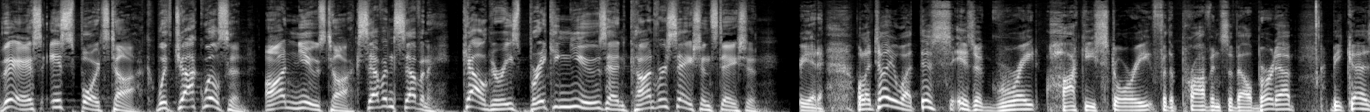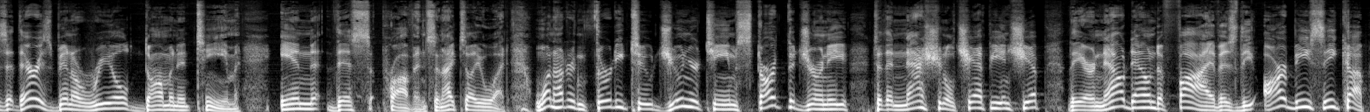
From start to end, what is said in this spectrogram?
This is Sports Talk with Jock Wilson on News Talk 770, Calgary's breaking news and conversation station. Well, I tell you what, this is a great hockey story for the province of Alberta because there has been a real dominant team in this province. And I tell you what, 132 junior teams start the journey to the national championship. They are now down to five as the RBC Cup,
